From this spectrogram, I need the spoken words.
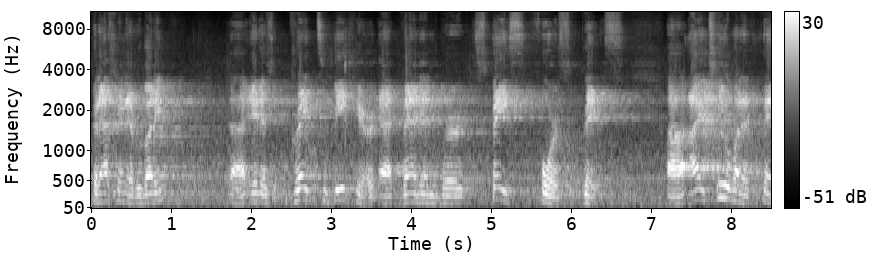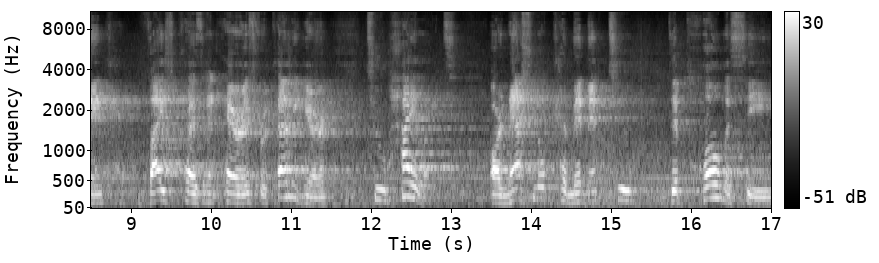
Good afternoon, everybody. Uh, it is great to be here at Vandenberg Space Force Base. Uh, I too want to thank Vice President Harris for coming here to highlight our national commitment to diplomacy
